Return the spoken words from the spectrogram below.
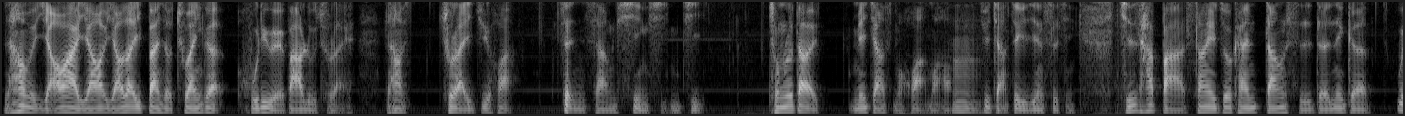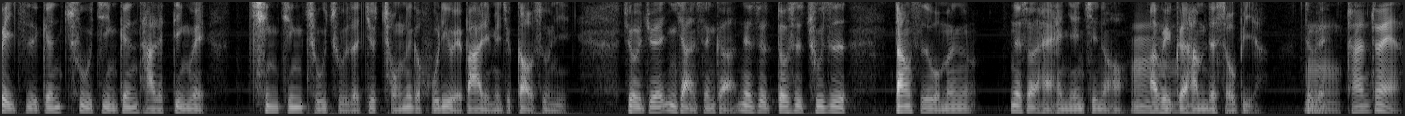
然后摇啊摇，摇到一半的时候，突然一个狐狸尾巴露出来，然后出来一句话：“政商性行记。”从头到尾没讲什么话嘛，哈，嗯，就讲这一件事情。其实他把《商业周刊》当时的那个位置跟处境跟他的定位清清楚楚的，就从那个狐狸尾巴里面就告诉你。所以我觉得印象很深刻。那时候都是出自。当时我们那时候还很年轻的哈，阿贵哥他们的手笔啊，对不对？团队啊，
